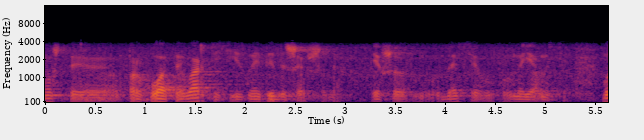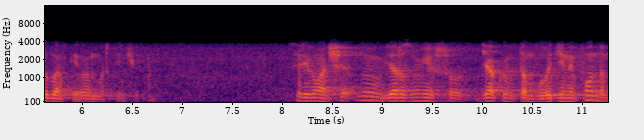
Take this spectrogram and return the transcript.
Можете порахувати вартість і знайти дешевше, якщо вдасться в- наявності. Будь ласка, Іван Мартинчук. Сергій Іванович, ну я розумію, що дякуємо там благодійним фондам,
